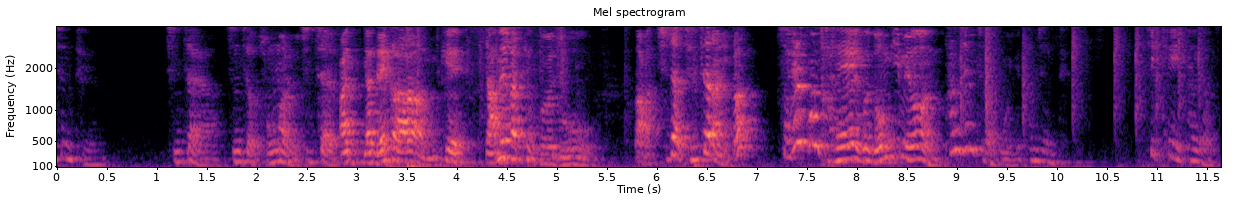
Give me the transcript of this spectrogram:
탄젠트 진짜야 진짜 정말로 진짜야 아, 야 내가 이렇게 야매 같아 보여도 아 진짜 진짜라니까? 할 건 다 해. 이거 넘기면 탄젠트라고 이게 탄젠트. TK 파이라고.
